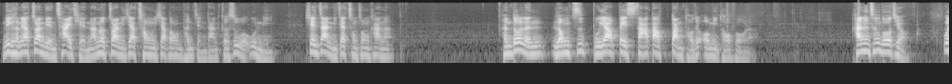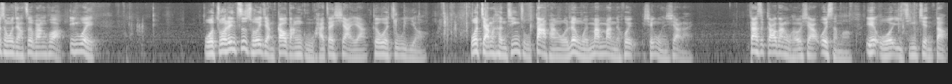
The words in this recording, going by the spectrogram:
你可能要赚点菜钱，然后赚一下冲一下都很简单。可是我问你，现在你再冲冲看呢？很多人融资不要被杀到断头就阿弥陀佛了，还能撑多久？为什么我讲这番话？因为。我昨天之所以讲高档股还在下压，各位注意哦，我讲的很清楚，大盘我认为慢慢的会先稳下来，但是高档股会下，为什么？因为我已经见到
